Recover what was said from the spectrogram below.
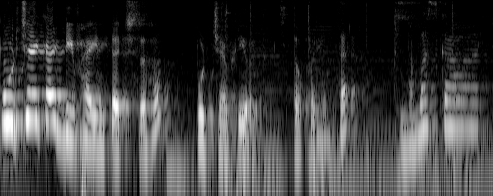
पुढच्या एका डिव्हाइन टचसह पुढच्या व्हिडिओत. तोपर्यंत नमस्कार.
